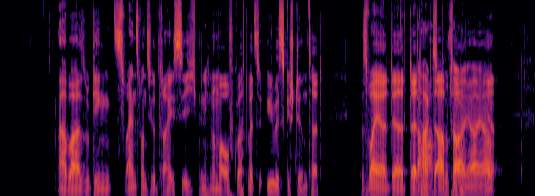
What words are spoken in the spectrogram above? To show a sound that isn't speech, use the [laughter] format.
Aber so gegen 22.30 Uhr bin ich nochmal aufgewacht, weil es so übelst gestürmt hat. Das war ja der, der Da Tag der brutal, Abfahrt. ja, ja.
